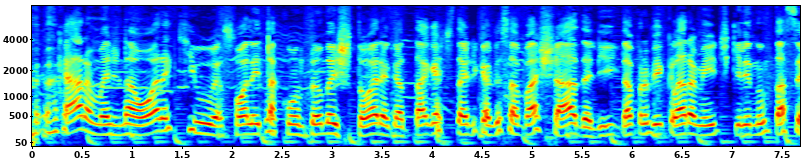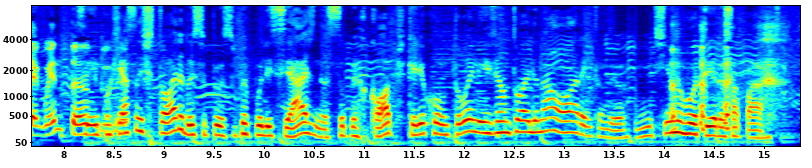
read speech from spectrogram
Cara, mas na hora que o Foley tá contando a história, que a Taggart tá de cabeça baixada ali, dá pra ver claramente que ele não tá se aguentando. Sim, porque né? essa história dos super, super policiais, né, super cops, que ele contou, ele inventou ali na hora, entendeu? Não tinha no roteiro essa parte.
